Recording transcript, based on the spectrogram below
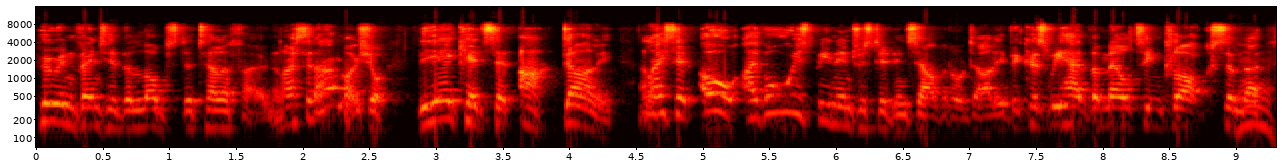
Who invented the lobster telephone? And I said, I'm not sure. The egghead said, Ah, Dali. And I said, Oh, I've always been interested in Salvador Dali because we had the melting clocks and the,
